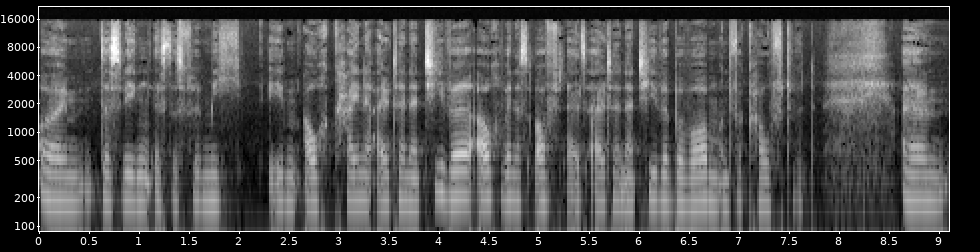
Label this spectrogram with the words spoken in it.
Ähm, deswegen ist es für mich eben auch keine Alternative, auch wenn es oft als Alternative beworben und verkauft wird. Ähm,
